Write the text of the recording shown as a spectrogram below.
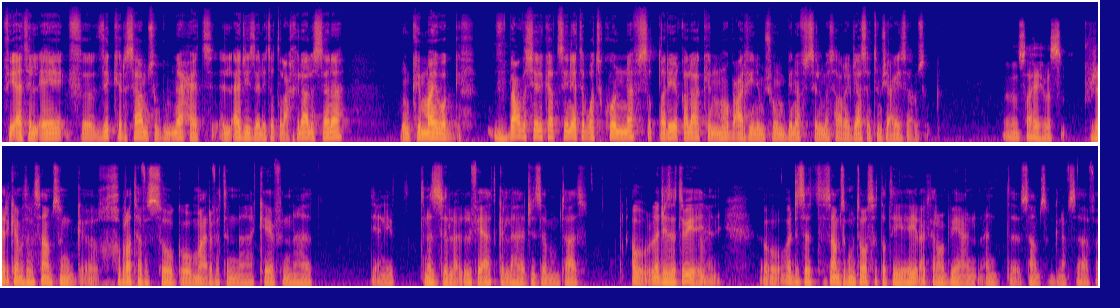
فئة ال A فذكر سامسونج من ناحية الأجهزة اللي تطلع خلال السنة ممكن ما يوقف. في بعض الشركات الصينية تبغى تكون نفس الطريقة لكن مو بعارفين يمشون بنفس المسار اللي جالسة تمشي عليه سامسونج. صحيح بس في شركة مثل سامسونج خبرتها في السوق ومعرفه إنها كيف إنها يعني تنزل الفئات كلها اجهزه ممتاز أو الأجهزة تبيع يعني. وأجهزة سامسونج متوسطه هي الأكثر مبيعا عند سامسونج نفسها ف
